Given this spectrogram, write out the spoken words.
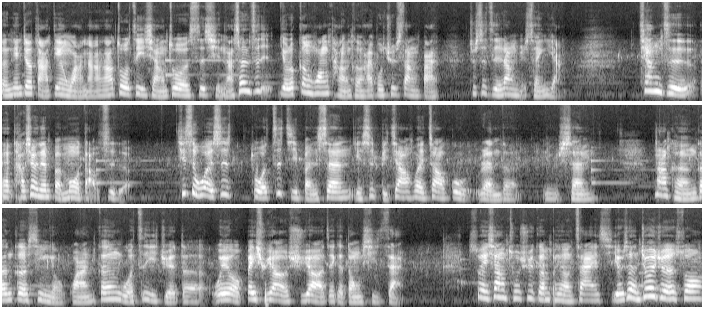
整天就打电玩啊，然后做自己想做的事情啊，甚至有的更荒唐，可能还不去上班，就是直接让女生养，这样子，哎，好像有点本末倒置的。其实我也是我自己本身也是比较会照顾人的女生，那可能跟个性有关，跟我自己觉得我有被需要需要这个东西在，所以像出去跟朋友在一起，有些人就会觉得说。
